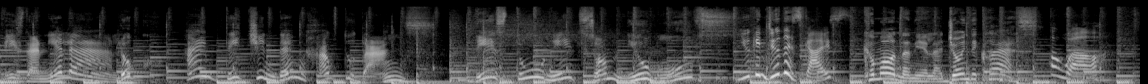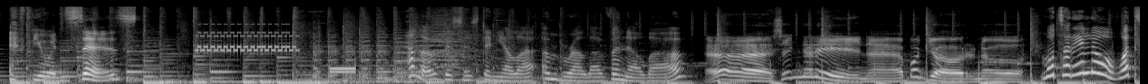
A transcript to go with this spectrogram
Miss Daniela, look, I'm teaching them how to dance. These two need some new moves. You can do this, guys. Come on, Daniela, join the class. Oh well, if you insist. Hello, this is Daniela Umbrella Vanilla. Ah, signorina, buongiorno. Mozzarella, what's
